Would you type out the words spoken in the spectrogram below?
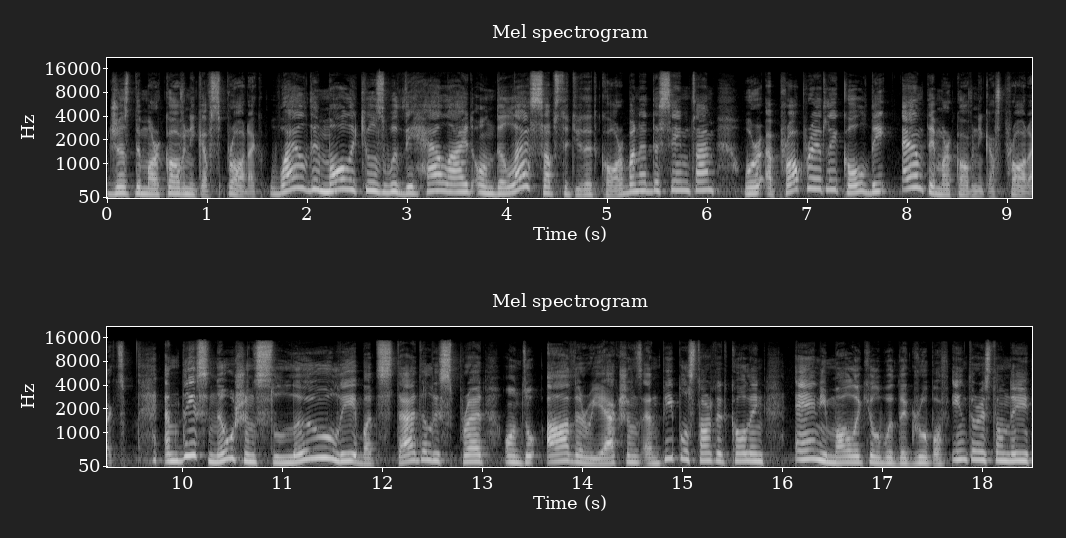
just the Markovnikov's product, while the molecules with the halide on the less substituted carbon at the same time were appropriately called the anti-Markovnikov products. And this notion slowly but steadily spread onto other reactions and people started calling any molecule with the group of interest on the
